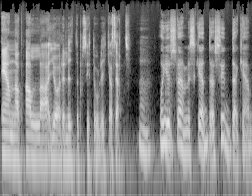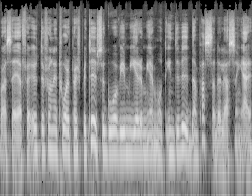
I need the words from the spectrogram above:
än att alla gör det lite på sitt olika sätt. Mm. Och just det här med skräddarsydda kan jag bara säga, för utifrån ett hårperspektiv så går vi mer och mer mot individanpassade lösningar.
